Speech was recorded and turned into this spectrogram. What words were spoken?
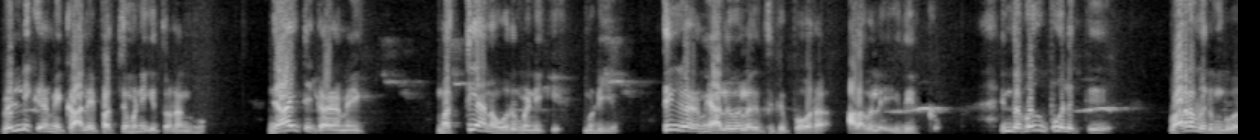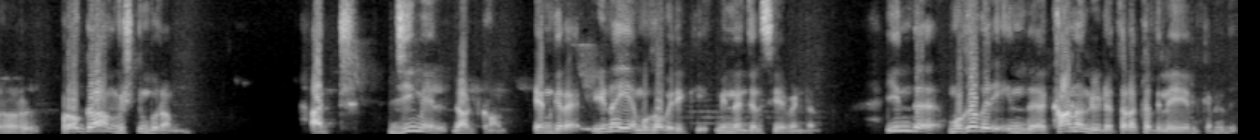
வெள்ளிக்கிழமை காலை பத்து மணிக்கு தொடங்கும். ஞாயிற்றுக்கிழமை மத்தியானம் ஒரு மணிக்கு முடியும். திங்கக்கிழமை அலுவலகத்துக்கு போற அளவில் இது இருக்கும். இந்த வகுப்புகளுக்கு வர விரும்புகிறவர்கள் program Vishnupuram at Gmail dot com என்கிற இணைய முகவரிக்கு மின்னஞ்சல் செய்ய வேண்டும். இந்த முகவரி இந்த காணொலியுடைய தொடக்கத்திலேயே இருக்கிறது.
